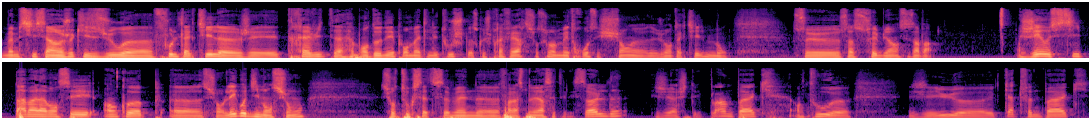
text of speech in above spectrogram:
Même si c'est un jeu qui se joue euh, full tactile, euh, j'ai très vite abandonné pour mettre les touches parce que je préfère, surtout dans le métro, c'est chiant de jouer en tactile, mais bon, ça se fait bien, c'est sympa. J'ai aussi pas mal avancé en coop sur Lego Dimension, surtout que cette semaine, enfin la semaine dernière c'était les soldes, j'ai acheté plein de packs, en tout j'ai eu 4 fun packs,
